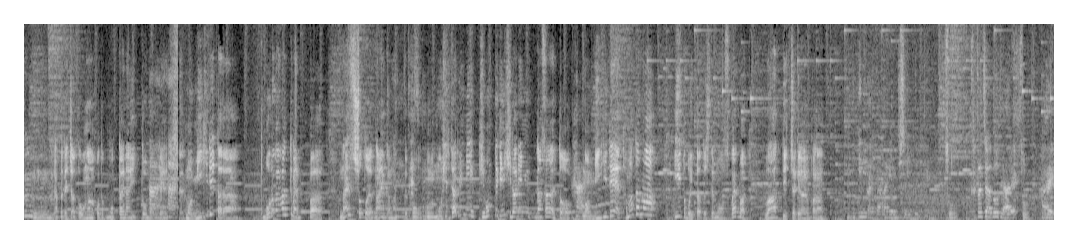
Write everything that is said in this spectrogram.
ううん。ん、やっぱ出ちゃうと女の子とかもったいないと思うんで、はいはもう右出たらボールが上がってもやっぱナイスショットじゃないかなって、ねもう,、うん、もう左に基本的に左に出さないと、はい。もう右でたまたまいいとこ行ったとしてもそこはやっぱわーって言っちゃいけないのかな。右には行かないようにしていくっていう。そう。形はどうであれ。そう。はい、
